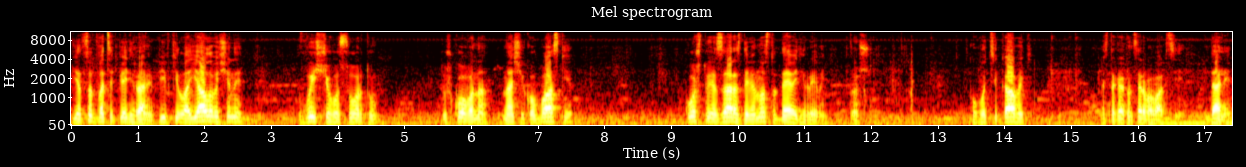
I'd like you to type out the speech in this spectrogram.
525 грамів. Пів кіла яловичини вищого сорту. Тушкована наші ковбаски. Коштує зараз 99 гривень. Тож, кого цікавить, ось така консерва в акції. Далі.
